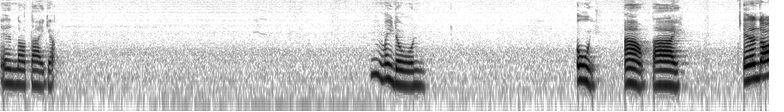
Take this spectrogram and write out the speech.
เอ็นเราตายกอะอืมไม่โดน อุ้ย อ้าว ตาย เอเลนดอ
